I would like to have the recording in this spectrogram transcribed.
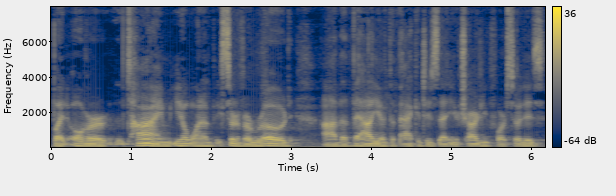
but over time, you don't want to sort of erode uh, the value of the packages that you're charging for. So it is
